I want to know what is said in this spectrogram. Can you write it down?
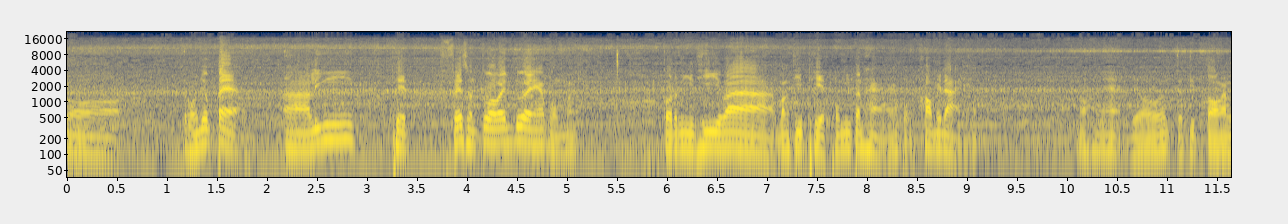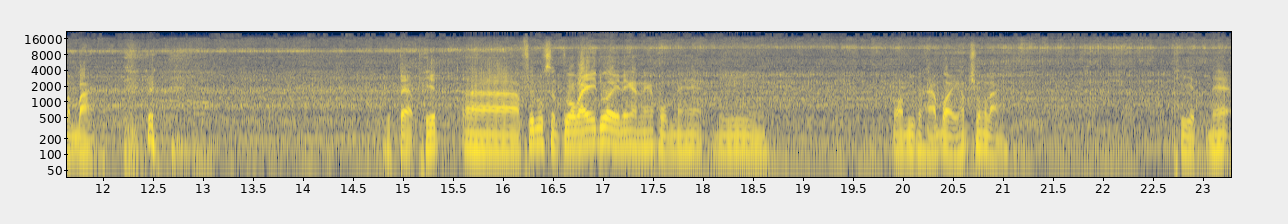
ก็ผมจะแปะลิงก์เพจเฟซส่วนตัวไว้ด้วยนะครับผมกรณีที่ว่าบางทีเพจผมมีปัญหาครับผมเข้าไม่ได้ครับเนาะฮะเดี๋ยวจะติดต่อกันลำบากครับ แปะเพจอ่าเฟซบุ๊กส่วนตัวไว้ด้วยแล้วกันนะครับผมนะฮะนี่ก็มีปัญหาบ่อยครับช่วงหลังเพจนะฮะ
